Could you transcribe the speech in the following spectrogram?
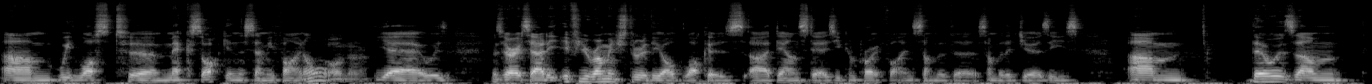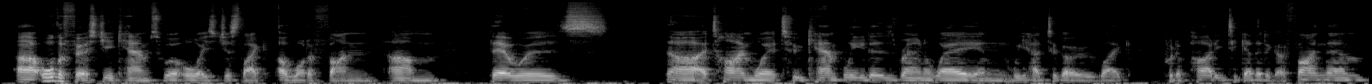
Um, we lost to MechSoc in the semi final. oh no Yeah, it was it was very sad. If you rummage through the old lockers uh, downstairs, you can probably find some of the some of the jerseys. Um, there was um, uh, all the first year camps were always just like a lot of fun. Um, there was uh, a time where two camp leaders ran away, and we had to go like put a party together to go find them.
